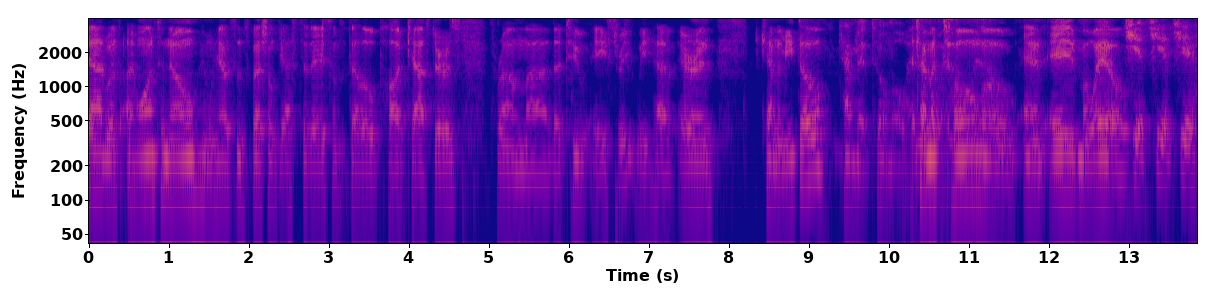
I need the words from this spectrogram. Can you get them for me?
everybody. Chad with I Want to Know, and we have some special guests today, some fellow podcasters from uh, the 2A Street. We have Aaron Kamamito, Kamitomo. Hello, Kamatomo, hello, hello. and Abe Moeo. Cheer, cheer, cheer.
